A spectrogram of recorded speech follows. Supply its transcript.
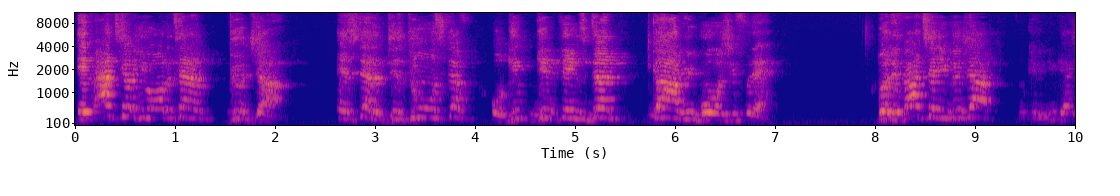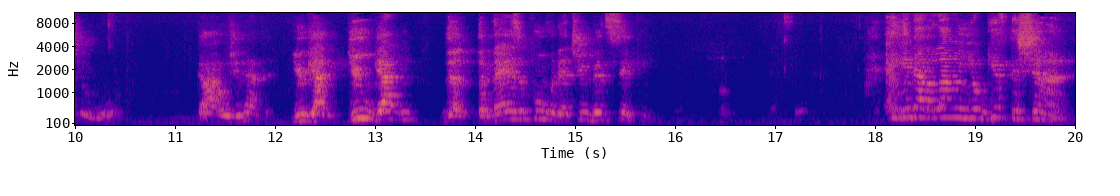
If I tell you all the time, good job, instead of just doing stuff or get, getting things done, God rewards you for that. But if I tell you good job, okay, you got your reward. God owes you nothing. You got you gotten the, the man's approval that you've been seeking. And you're not allowing your gift to shine.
